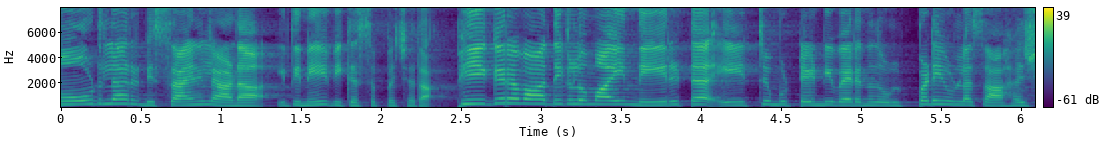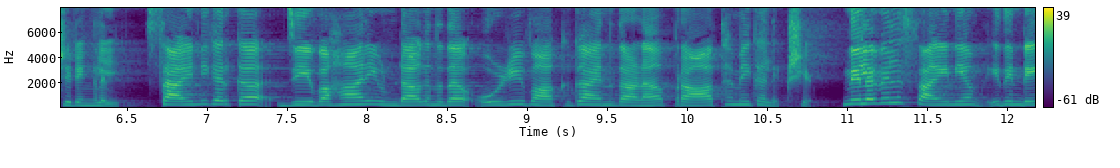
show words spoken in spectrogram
മോഡുലാർ ഡിസൈനിലാണ് ഇതിനെ വികസിപ്പിച്ചത്. ഭീകരവാദികളുമായി നേരിട്ട് ഏറ്റുമുട്ടേണ്ടി വരുന്നത് ഉൾപ്പെടെയുള്ള സാഹചര്യങ്ങളിൽ സൈനികർക്ക് ജീവഹാനി ഉണ്ടാകുന്നത് ഒഴിവാക്കുക എന്നതാണ് പ്രാഥമിക ലക്ഷ്യം. നിലവിൽ സൈന്യം ഇതിന്റെ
